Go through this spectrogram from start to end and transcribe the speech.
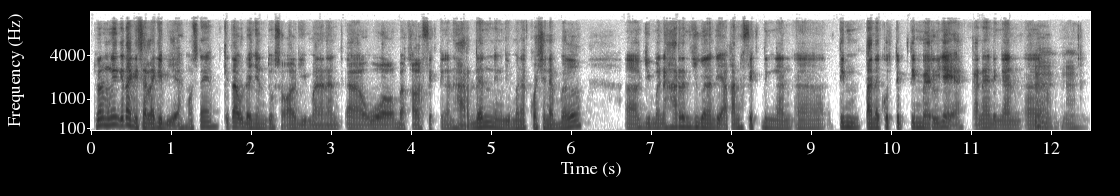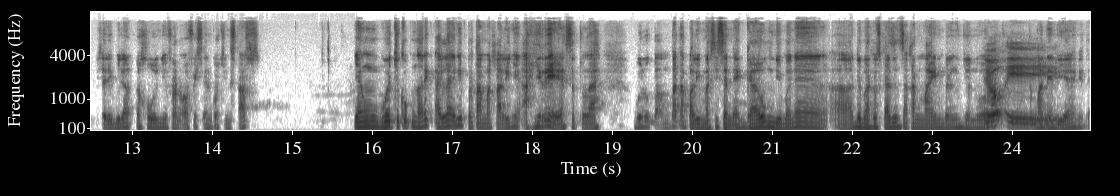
cuman mungkin kita geser lagi bi ya. Maksudnya kita udah nyentuh soal gimana nanti uh, wall bakal fit dengan Harden yang di mana questionable. Uh, gimana Harden juga nanti akan fit dengan uh, tim tanda kutip tim barunya ya karena dengan uh, hmm, hmm. bisa dibilang a whole new front office and coaching staffs yang gue cukup menarik adalah ini pertama kalinya akhirnya ya setelah gue lupa empat apa lima season ya gaung di mana uh, Demarcus Cousins akan main bareng John Wall Yoi. temannya dia gitu.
